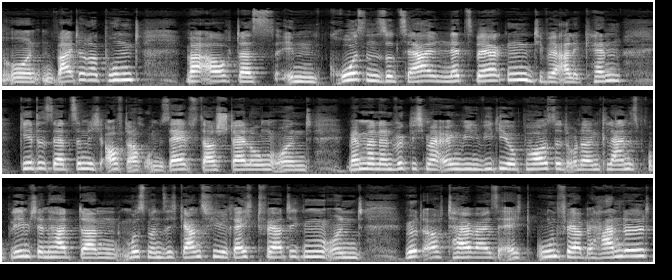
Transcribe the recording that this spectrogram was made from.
Und ein weiterer Punkt war auch, dass in großen sozialen Netzwerken, die wir alle kennen, geht es ja ziemlich oft auch um Selbstdarstellung und wenn man dann wirklich mal irgendwie ein Video postet oder ein kleines Problemchen hat, dann muss man sich ganz viel rechtfertigen und wird auch teilweise echt unfair behandelt.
